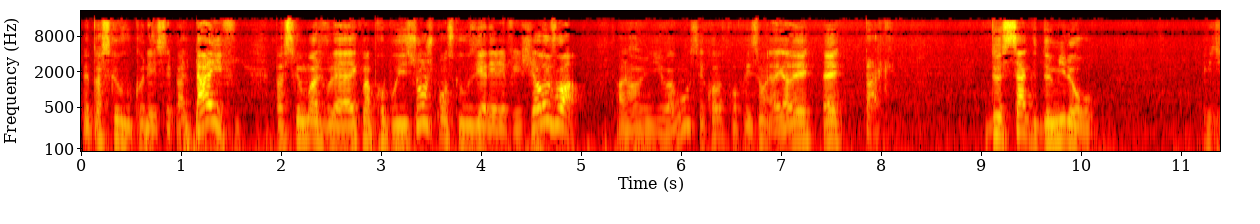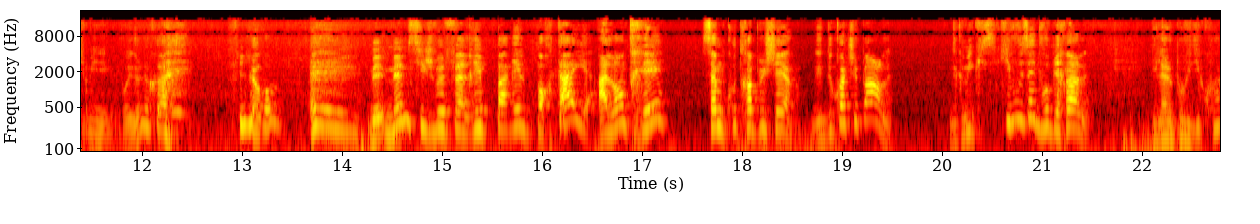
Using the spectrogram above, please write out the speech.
mais parce que vous connaissez pas le tarif. Parce que moi, je voulais avec ma proposition, je pense que vous y allez réfléchir deux fois. Alors il dit ah bon, c'est quoi votre proposition? Et regardez, hé, tac, deux sacs de 1000 euros. il dit mais vous rigolez quoi? 1000 euros? Mais même si je veux faire réparer le portail à l'entrée, ça me coûtera plus cher. De quoi tu parles? Mais qui vous êtes, vos birlal Et là, le pauvre, il dit quoi?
